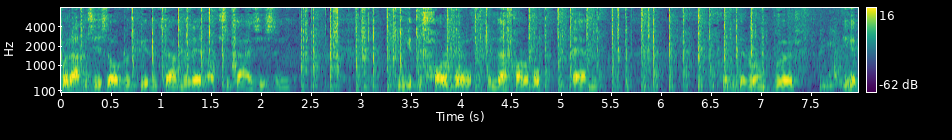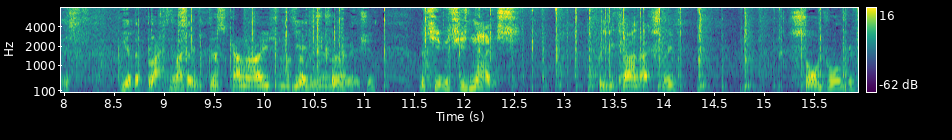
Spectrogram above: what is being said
What happens is over a period of time the lead oxidizes and you get this horrible, not that horrible, um, probably the wrong word. You, you get this, you get the blackness. Like of- a discoloration or Yeah, discoloration, which is, which is nice, but you can't actually solder over it.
